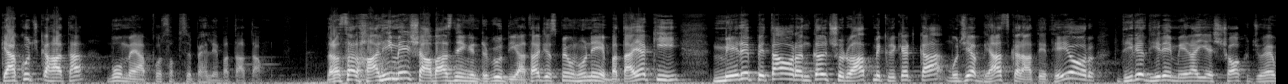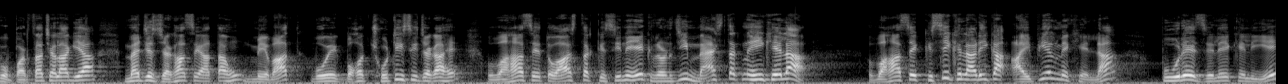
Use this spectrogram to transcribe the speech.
क्या कुछ कहा था वो मैं आपको सबसे पहले बताता हूँ। दरअसल हाल ही में शाहबाज ने एक इंटरव्यू दिया था, जिसमें उन्होंने बताया कि मेरे पिता और अंकल शुरुआत में क्रिकेट का मुझे अभ्यास कराते थे और धीरे धीरे मेरा यह शौक जो है वो बढ़ता चला गया। मैं जिस जगह से आता हूँ, मेवात, वो एक बहुत छोटी सी जगह है। वहाँ से तो आज तक किसी ने एक रणजी मैच तक नहीं खेला। वहाँ से किसी खिलाड़ी का आईपीएल में खेलना पूरे ज़िले के लिए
